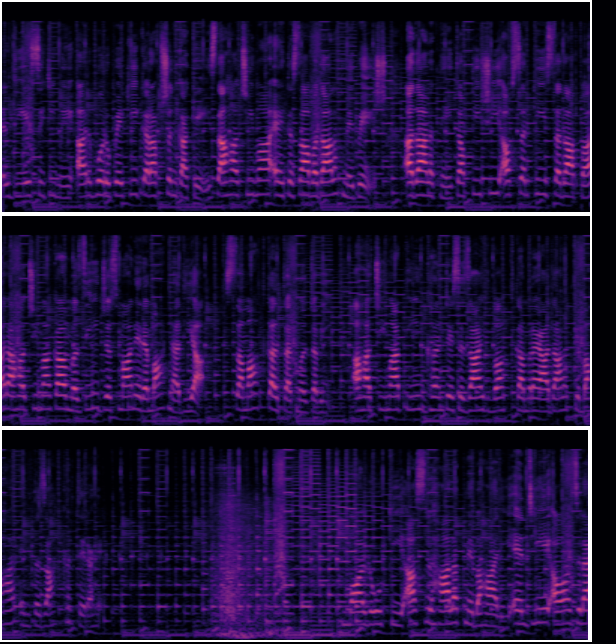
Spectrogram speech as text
एलडीए सिटी में अरबों रुपए की करप्शन का केस। आहा चीमा एहतसाब अदालत में पेश। अदालत ने तफ्तीशी अफसर की सदा पर आहा चीमा का मजीद जिसमानी रिमांड न दिया। समात कल तक मुलतवी। आहा चीमा तीन घंटे से जायद वक्त कमरा अदालत के बाहर इंतज़ार करते रहे। मॉल रोड की असल हालत में बहाली। एलडीए और जिला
